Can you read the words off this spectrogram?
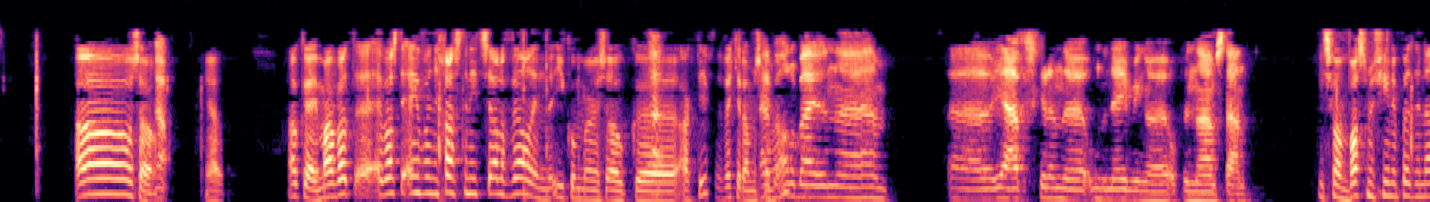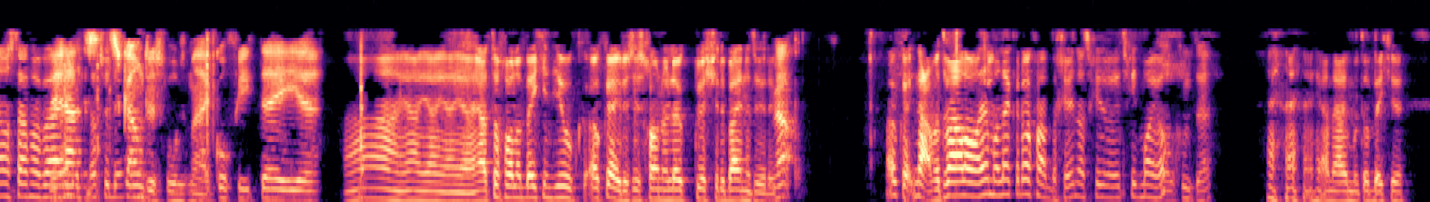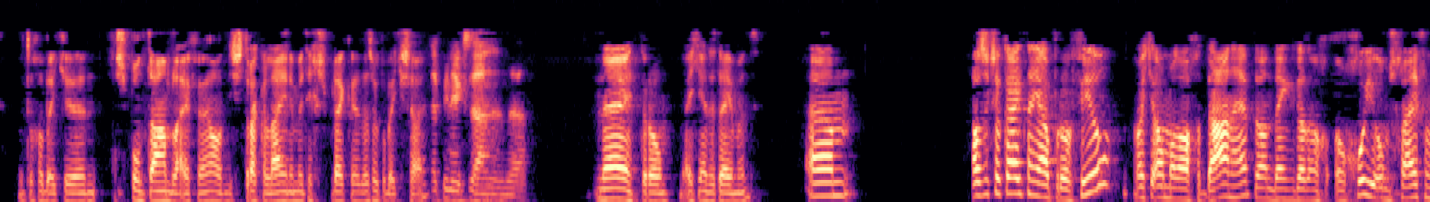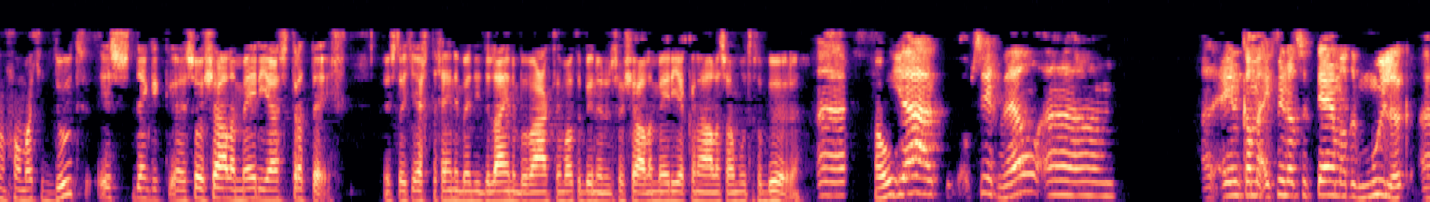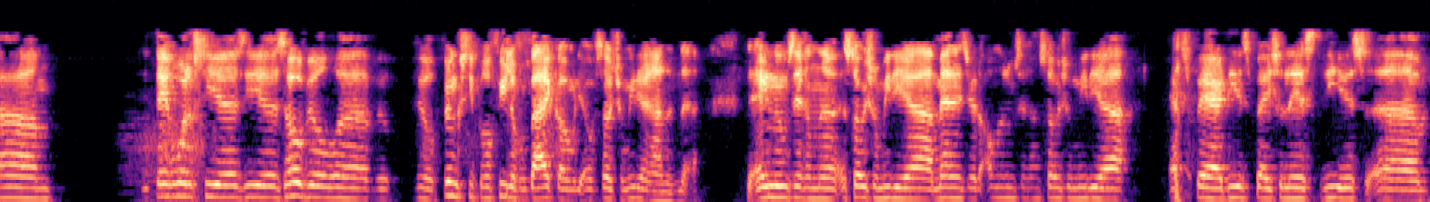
Oh, zo. Ja. Ja. Oké, maar wat, eh, was die een van die gasten niet zelf wel in de e-commerce ook eh, Ja. actief? Dat weet je dan We misschien hebben wel? allebei een, eh, ja, verschillende ondernemingen op hun naam staan. Iets van wasmachine.nl staat maar bij. ja, dat soort discounters volgens mij. Koffie, thee, eh, Ah, ja, ja, ja, ja. Ja, toch wel een beetje in die hoek. Oké, dus het is gewoon een leuk klusje erbij natuurlijk. ja, Oké, nou, we dwalen al helemaal lekker af aan het begin. Dat schiet, het schiet mooi op. goed hè. ja, nou, je moet, een beetje, moet toch een beetje spontaan blijven. Hè? Al die strakke lijnen met die gesprekken, dat is ook een beetje saai. Heb je niks aan inderdaad. Nee, daarom. Beetje entertainment. Ehm, als ik zo kijk naar jouw profiel, wat je allemaal al gedaan hebt, dan denk ik dat een, een goede omschrijving van wat je doet, is denk ik eh, sociale media strateeg. Dus dat je echt degene bent die de lijnen bewaakt en wat er binnen de sociale media kanalen zou moeten gebeuren. Eh, hoe- ja, op zich wel. ehm aan de ene kant, maar ik vind dat soort termen altijd moeilijk. Ehm, tegenwoordig zie je, zie je zoveel eh, veel, veel functieprofielen voorbij komen die over social media gaan. En De, een noemt zich een, eh, een social media manager, de ander noemt zich een social media expert, die is specialist, die is ehm,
